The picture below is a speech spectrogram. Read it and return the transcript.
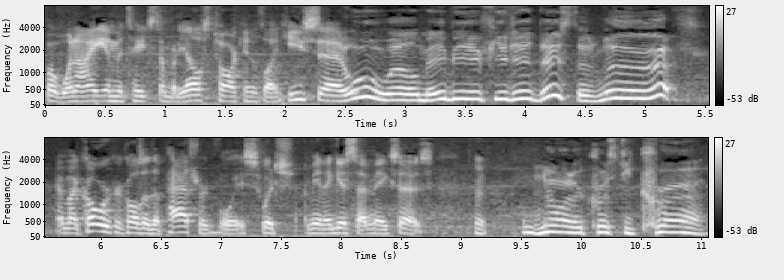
But when I imitate somebody else talking, it's like he said, "Oh well, maybe if you did this, then." Blah, blah. And my coworker calls it the Patrick voice, which I mean, I guess that makes sense. I'm not a Krusty Krab.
